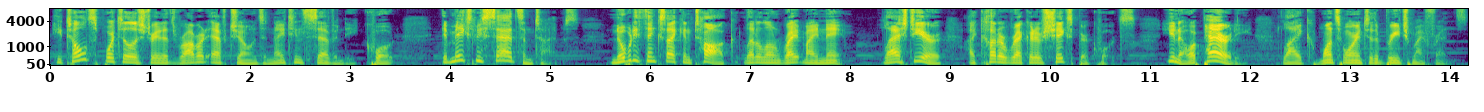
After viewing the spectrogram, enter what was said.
He told Sports Illustrated's Robert F. Jones in 1970, quote, it makes me sad sometimes. Nobody thinks I can talk, let alone write my name. Last year, I cut a record of Shakespeare quotes. You know, a parody, like Once More Into the Breach, my friends.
